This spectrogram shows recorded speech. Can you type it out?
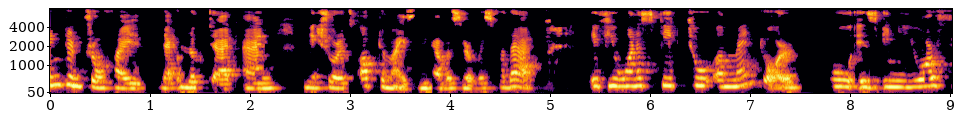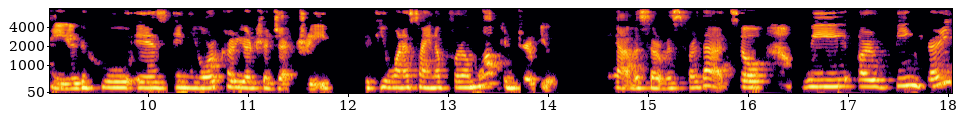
LinkedIn profile looked at and make sure it's optimized, we have a service for that. If you want to speak to a mentor who is in your field, who is in your career trajectory, if you want to sign up for a mock interview, we have a service for that. So we are being very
